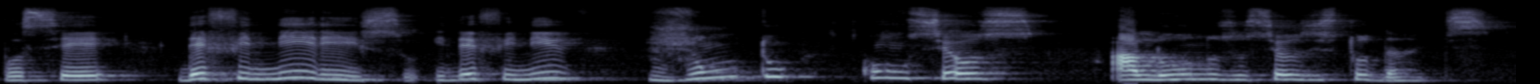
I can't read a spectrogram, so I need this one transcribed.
Você definir isso e definir junto com os seus alunos, os seus estudantes.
